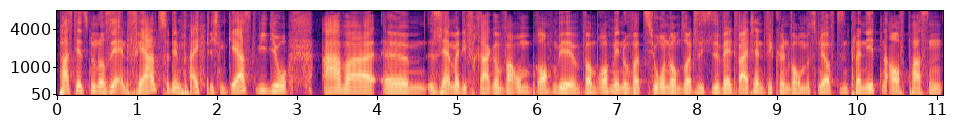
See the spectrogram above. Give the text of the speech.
passt jetzt nur noch sehr entfernt zu dem eigentlichen Gerst-Video, aber ähm, es ist ja immer die Frage, warum brauchen wir, warum brauchen wir Innovation, warum sollte sich diese Welt weiterentwickeln, warum müssen wir auf diesen Planeten aufpassen,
